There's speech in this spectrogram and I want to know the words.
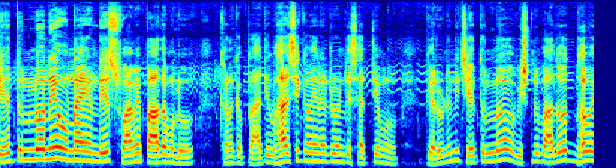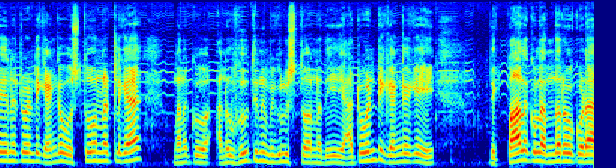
చేతుల్లోనే ఉన్నాయండి స్వామి పాదములు. కనుక ప్రాతిభాషికమైనటువంటి సత్యము గరుడిని చేతుల్లో విష్ణు పాదోద్భవమైనటువంటి గంగ వస్తూ ఉన్నట్లుగా మనకు అనుభూతిని మిగులుస్తోన్నది. అటువంటి గంగకి దిక్పాలకులందరూ కూడా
